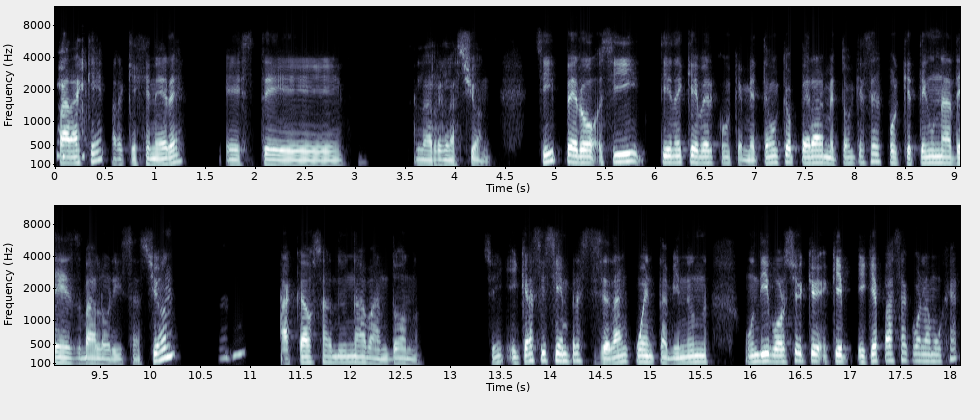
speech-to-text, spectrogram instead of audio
¿Para qué? Para que genere este, la relación. Sí, pero sí tiene que ver con que me tengo que operar, me tengo que hacer porque tengo una desvalorización a causa de un abandono. ¿Sí? Y casi siempre, si se dan cuenta, viene un, un divorcio. ¿y qué, ¿Y qué pasa con la mujer?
